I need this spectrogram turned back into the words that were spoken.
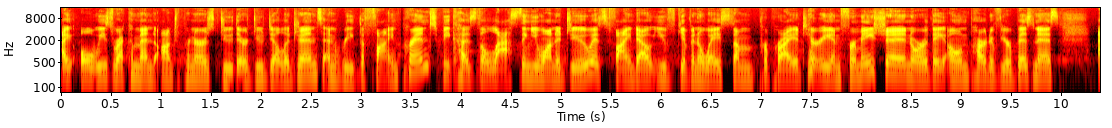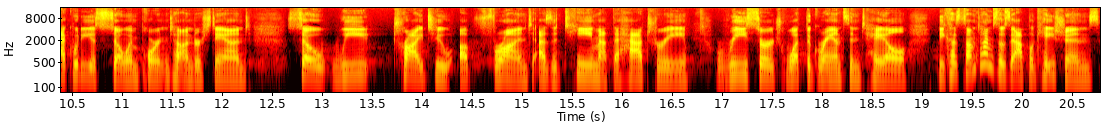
I always recommend entrepreneurs do their due diligence and read the fine print because the last thing you want to do is find out you've given away some proprietary information or they own part of your business. Equity is so important to understand. So we try to upfront as a team at the hatchery research what the grants entail because sometimes those applications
